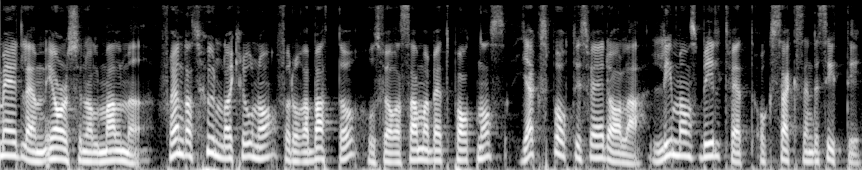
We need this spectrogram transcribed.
Medlem i Arsenal Malmö. För endast 100 kronor får du rabatter hos våra samarbetspartners Jacksport i Svedala, Limmans Biltvätt och Sax and the City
